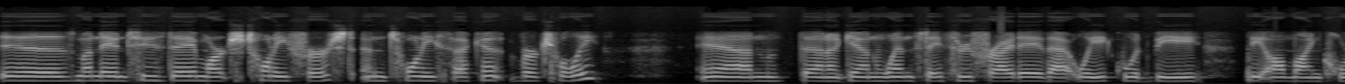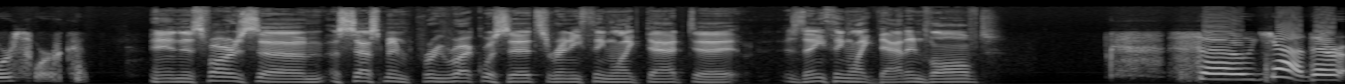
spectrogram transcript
is Monday and Tuesday, March 21st and 22nd virtually. And then again, Wednesday through Friday that week would be the online coursework. And as far as um, assessment prerequisites or anything like that, uh, is anything like that involved? So, yeah, there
